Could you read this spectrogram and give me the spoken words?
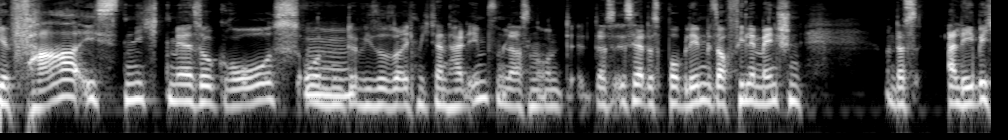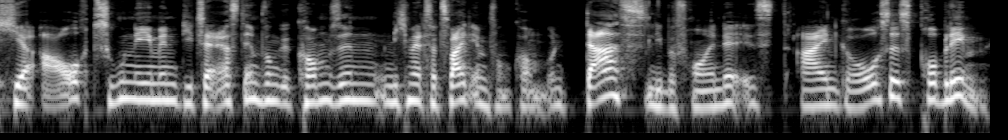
Gefahr ist nicht mehr so groß mhm. und wieso soll ich mich dann halt impfen lassen? Und das ist ja das Problem, dass auch viele Menschen, und das erlebe ich hier auch zunehmend, die zur Erstimpfung gekommen sind, nicht mehr zur Zweitimpfung kommen. Und das, liebe Freunde, ist ein großes Problem,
